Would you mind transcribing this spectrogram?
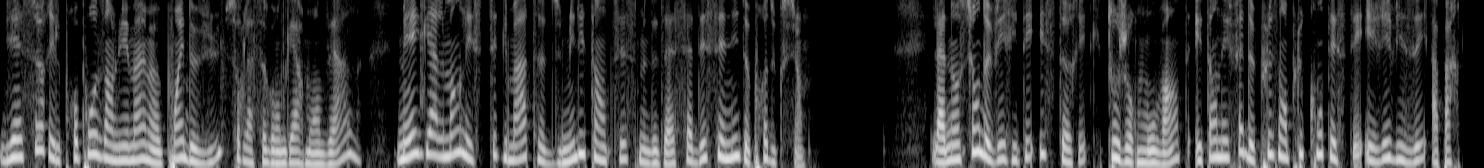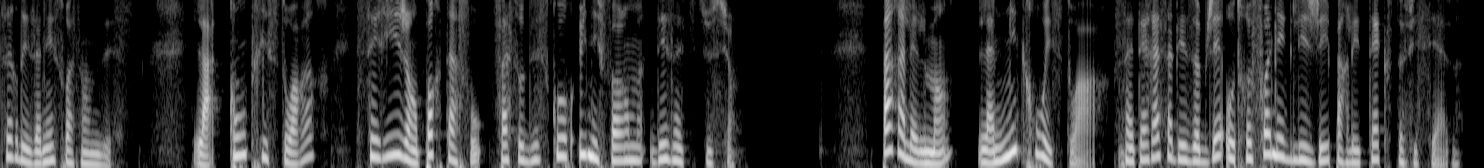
Bien sûr, il propose en lui-même un point de vue sur la Seconde Guerre mondiale, mais également les stigmates du militantisme de sa décennie de production. La notion de vérité historique, toujours mouvante, est en effet de plus en plus contestée et révisée à partir des années 70. La contre-histoire s'érige en porte-à-faux face au discours uniforme des institutions. Parallèlement, la micro-histoire s'intéresse à des objets autrefois négligés par les textes officiels,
